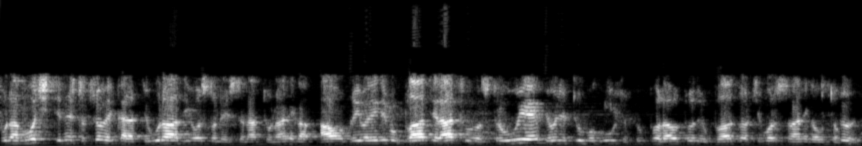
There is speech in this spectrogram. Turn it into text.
punamoćiti nešto čovjeka da te uradi, osnovneš se na to na njega, a on prima ide mu plati račun struje i on je tu mogućnost, upala auto ide u plati, znači može se na njega utom.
